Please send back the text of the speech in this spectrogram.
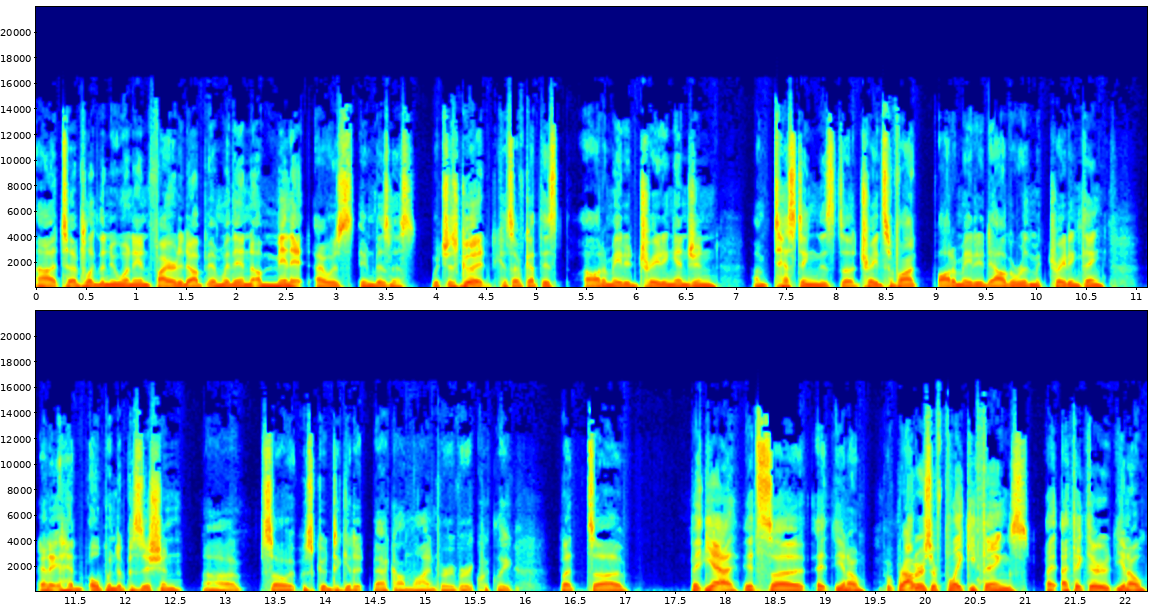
Uh, to plug the new one in, fired it up, and within a minute I was in business, which is good because I've got this automated trading engine. I'm testing this uh, Trade Savant automated algorithmic trading thing, and it had opened a position, uh, so it was good to get it back online very very quickly. But uh, but yeah, it's uh, it, you know, routers are flaky things. I, I think they're you know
